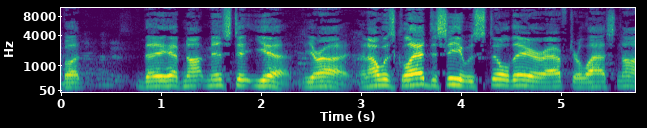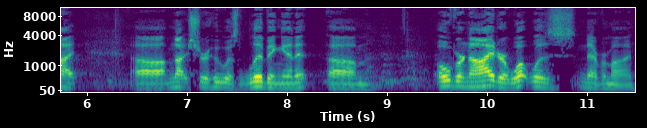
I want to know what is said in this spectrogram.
but they have not missed it yet. You're right. And I was glad to see it was still there after last night. Uh, I'm not sure who was living in it um, overnight or what was, never mind.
